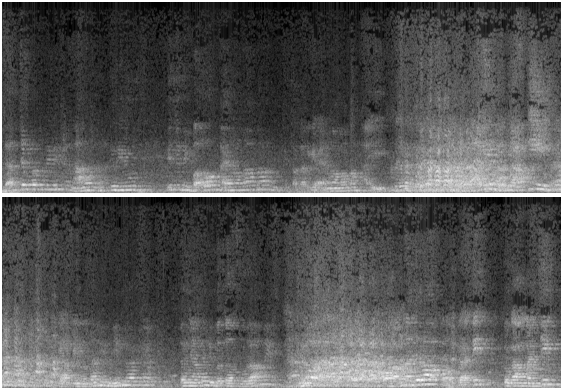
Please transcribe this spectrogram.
Ustaz cepat pikirnya. Nah serius itu di bawah ayah mama kita tadi ayah mama mama aik aik hati-hati hati-hati tadi meninggal ternyata di betot burame orang aja loh oh berarti tukang mancing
